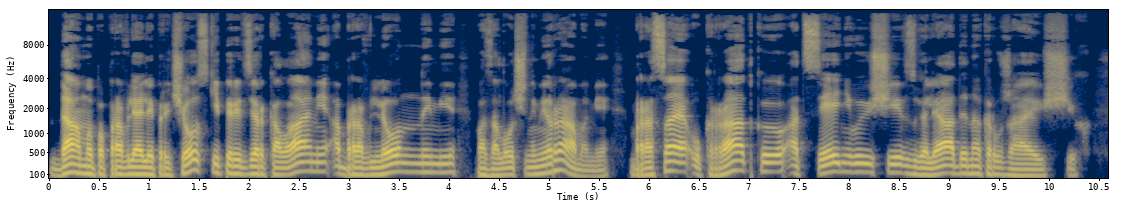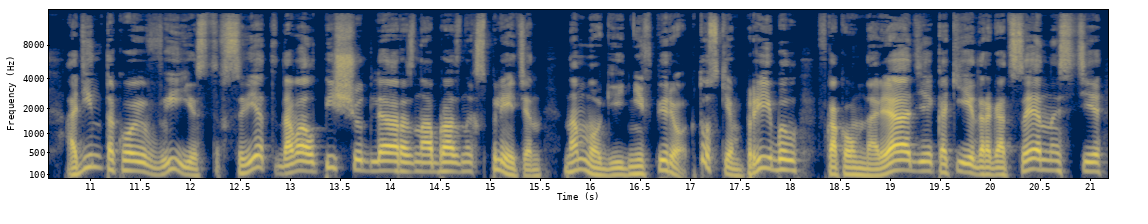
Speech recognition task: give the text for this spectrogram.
Дамы поправляли прически перед зеркалами, обравленными позолоченными рамами, бросая украдкую оценивающие взгляды на окружающих. Один такой выезд в свет давал пищу для разнообразных сплетен на многие дни вперед. Кто с кем прибыл, в каком наряде, какие драгоценности,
